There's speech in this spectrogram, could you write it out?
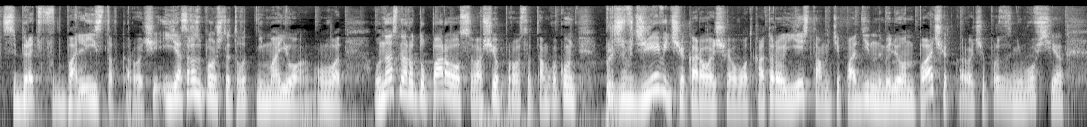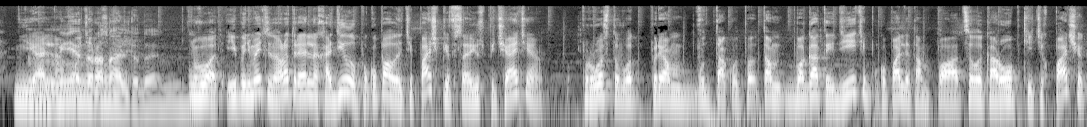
собирать футболистов, короче. И я сразу понял, что это вот не мое. Вот. У нас народ упарывался вообще просто там какого-нибудь Пржевджевича, короче, вот, которого есть там типа один на миллион пачек, короче, просто за него все нереально Меня на охотились. Рональдо, да. Вот, и понимаете, народ реально ходил и покупал эти пачки в Союз Печати. Просто вот прям вот так вот. Там богатые дети покупали там по целой коробке этих пачек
